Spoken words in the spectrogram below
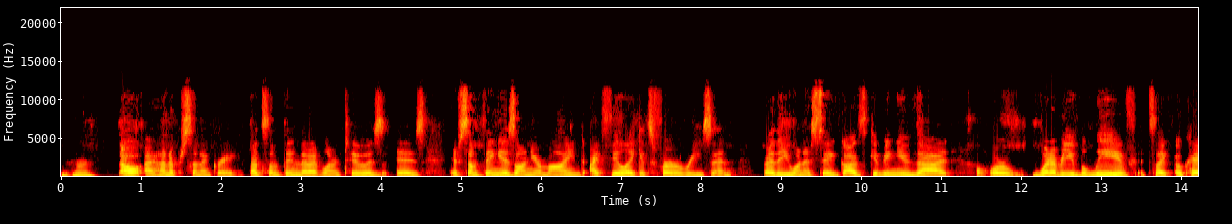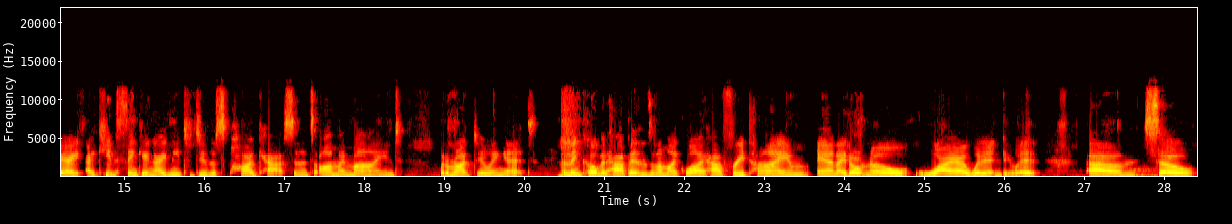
hmm Oh, I hundred percent agree. That's something that I've learned too. Is is if something is on your mind, I feel like it's for a reason. Whether you want to say God's giving you that or whatever you believe, it's like okay, I, I keep thinking I need to do this podcast and it's on my mind, but I'm not doing it. And then COVID happens, and I'm like, well, I have free time, and I don't know why I wouldn't do it um so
